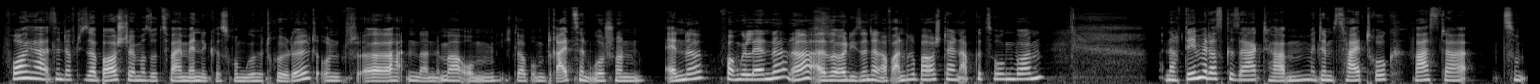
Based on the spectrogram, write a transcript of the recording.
Vorher sind auf dieser Baustelle immer so zwei Männekes rumgetrödelt und äh, hatten dann immer um, ich glaube, um 13 Uhr schon Ende vom Gelände. Ne? Also die sind dann auf andere Baustellen abgezogen worden. Nachdem wir das gesagt haben, mit dem Zeitdruck, war es da zum,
